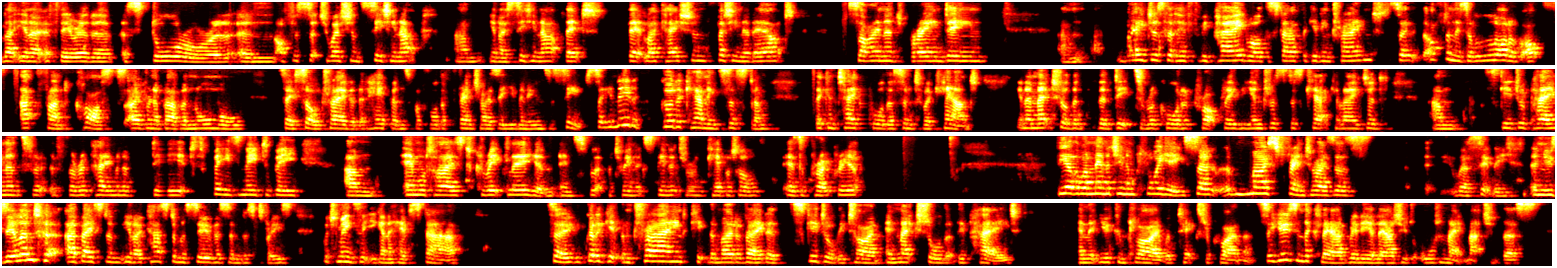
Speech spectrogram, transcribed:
like you know, if they're at a, a store or a, an office situation, setting up, um, you know, setting up that that location, fitting it out, signage, branding, um, wages that have to be paid while the staff are getting trained. So often there's a lot of up, upfront costs over and above a normal, say, sole trader that happens before the franchisee even earns a cent. So you need a good accounting system that can take all this into account you know, make sure that the debts are recorded properly, the interest is calculated, um, scheduled payments for, for repayment of debt, fees need to be um, amortised correctly and, and split between expenditure and capital as appropriate. The other one, managing employees. So most franchises, well, certainly in New Zealand, are based in you know customer service industries, which means that you're going to have staff. So you've got to get them trained, keep them motivated, schedule their time, and make sure that they're paid and that you comply with tax requirements. So using the cloud really allows you to automate much of this.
